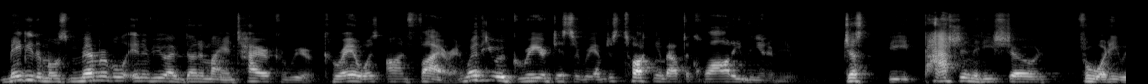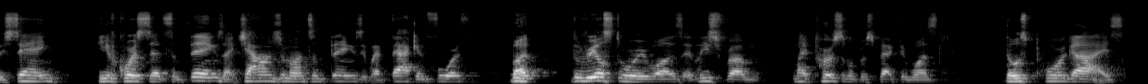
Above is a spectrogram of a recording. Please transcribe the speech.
maybe the most memorable interview I've done in my entire career. Correa was on fire. And whether you agree or disagree, I'm just talking about the quality of the interview, just the passion that he showed for what he was saying. He, of course, said some things. I challenged him on some things. It went back and forth. But the real story was, at least from my personal perspective, was those poor guys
